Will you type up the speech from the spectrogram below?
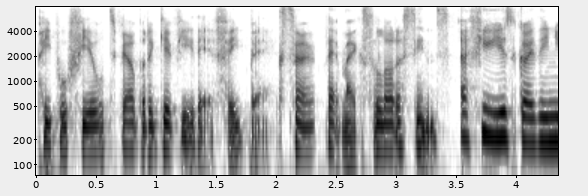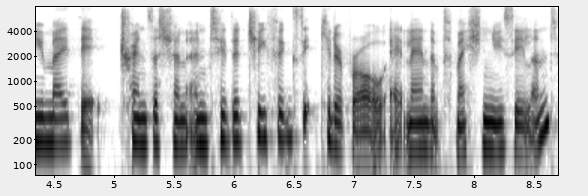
people feel to be able to give you that feedback. So that makes a lot of sense. A few years ago, then you made that transition into the chief executive role at Land Information New Zealand.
